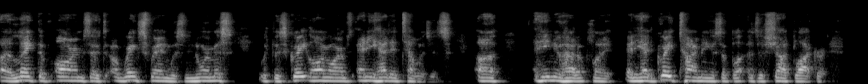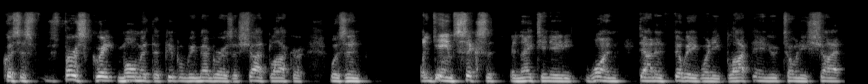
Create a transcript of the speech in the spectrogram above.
uh, length of arms. A wingspan was enormous with his great long arms, and he had intelligence. Uh, he knew how to play, and he had great timing as a as a shot blocker. Because his first great moment that people remember as a shot blocker was in Game Six in 1981 down in Philly when he blocked Andrew Toney's shot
